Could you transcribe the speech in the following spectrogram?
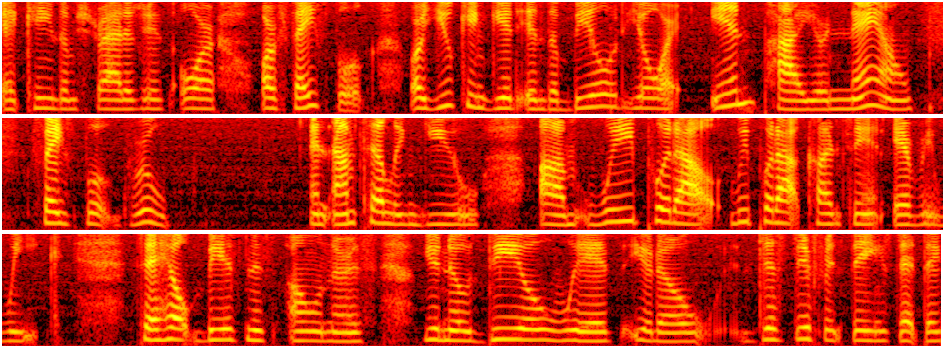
at Kingdom Strategists or or Facebook, or you can get in the Build Your Empire Now Facebook group and I'm telling you, um, we put out we put out content every week to help business owners, you know, deal with you know just different things that they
